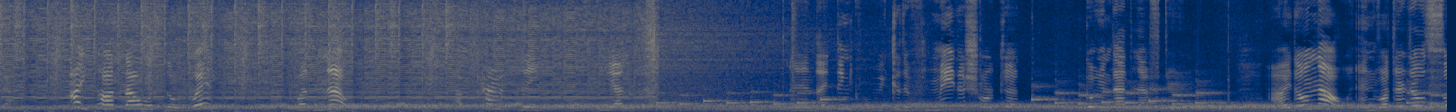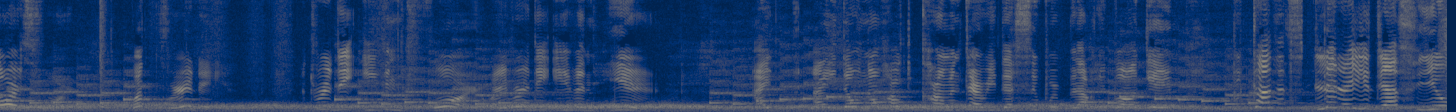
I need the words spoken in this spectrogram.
that. I thought that was the way, what are those swords for? What were they? What were they even for? Why were they even here? I, I don't know how to commentary the Super Blocky Ball game because it's literally just you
